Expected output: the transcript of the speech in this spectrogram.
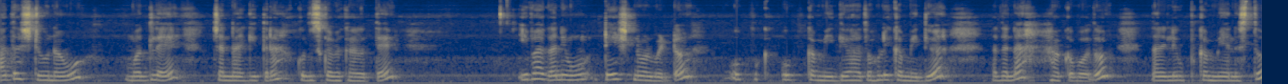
ಆದಷ್ಟು ನಾವು ಮೊದಲೇ ಚೆನ್ನಾಗಿ ಈ ಥರ ಕುದಿಸ್ಕೋಬೇಕಾಗುತ್ತೆ. ಇವಾಗ ನೀವು ಟೇಸ್ಟ್ ನೋಡಿಬಿಟ್ಟು ಉಪ್ಪು ಉಪ್ಪು ಕಮ್ಮಿ ಇದೆಯೋ ಅಥವಾ ಹುಳಿ ಕಮ್ಮಿ ಇದೆಯೋ ಅದನ್ನು ಹಾಕೋಬೋದು. ನಾನಿಲ್ಲಿ ಉಪ್ಪು ಕಮ್ಮಿ ಅನ್ನಿಸ್ತು,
